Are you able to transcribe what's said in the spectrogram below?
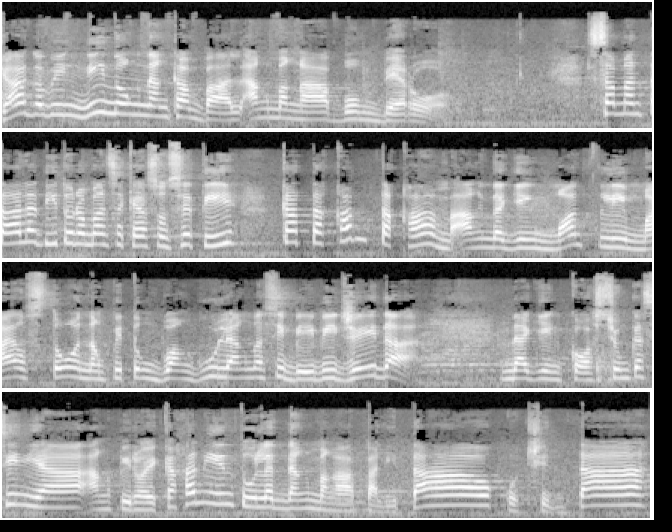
gagawing ninong ng kambal ang mga bumbero. Samantala dito naman sa Quezon City, katakam-takam ang naging monthly milestone ng pitong buwang gulang na si Baby Jada. Naging costume kasi niya ang Pinoy kakanin tulad ng mga palitaw, kutsinta,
